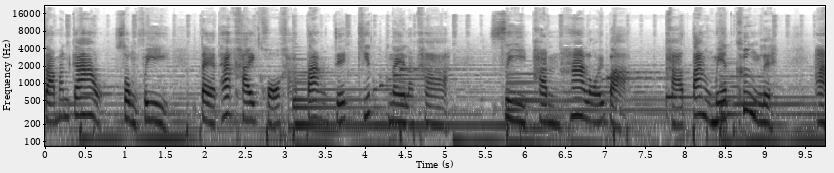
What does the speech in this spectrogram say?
3,900 ส่งฟรี แต่ถ้าใครขอขาตั้งเจ๊คิดในราคา 4,500 บาท ขาตั้งเมตรครึ่งเลย อะ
